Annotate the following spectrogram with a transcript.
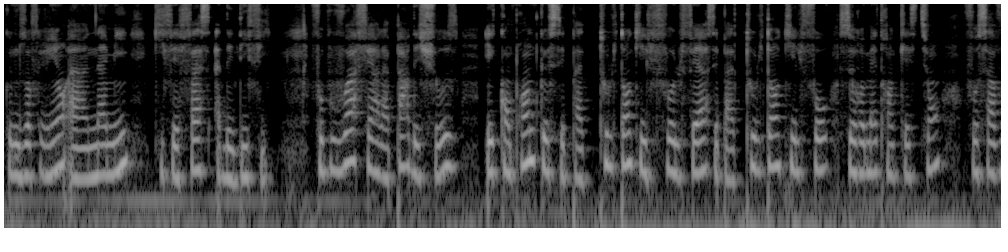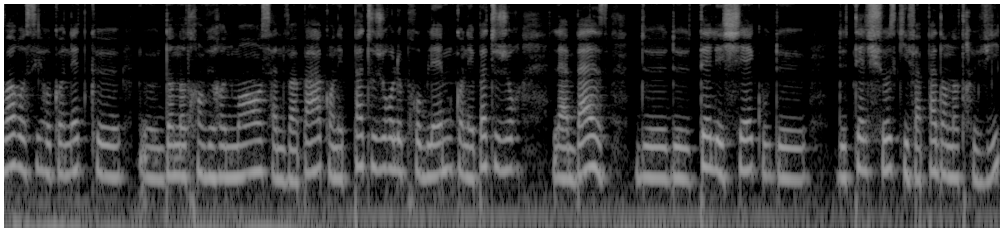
que nous offririons à un ami qui fait face à des défis. Faut pouvoir faire la part des choses et comprendre que c'est pas tout le temps qu'il faut le faire, c'est pas tout le temps qu'il faut se remettre en question. Faut savoir aussi reconnaître que euh, dans notre environnement, ça ne va pas, qu'on n'est pas toujours le problème, qu'on n'est pas toujours la base de, de tel échec ou de, de telles choses qui ne va pas dans notre vie.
